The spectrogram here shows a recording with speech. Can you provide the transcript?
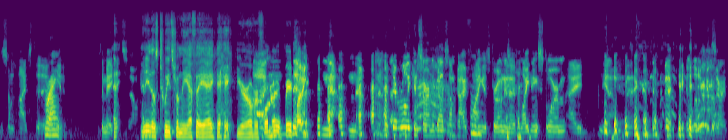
sometimes to, right. You know, to make any, it. So any of those tweets from the FAA, hey, you're over uh, 400 feet, no, buddy. No, no, no. If they're really concerned about some guy flying his drone in a lightning storm, I, you know, be a little concerned.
